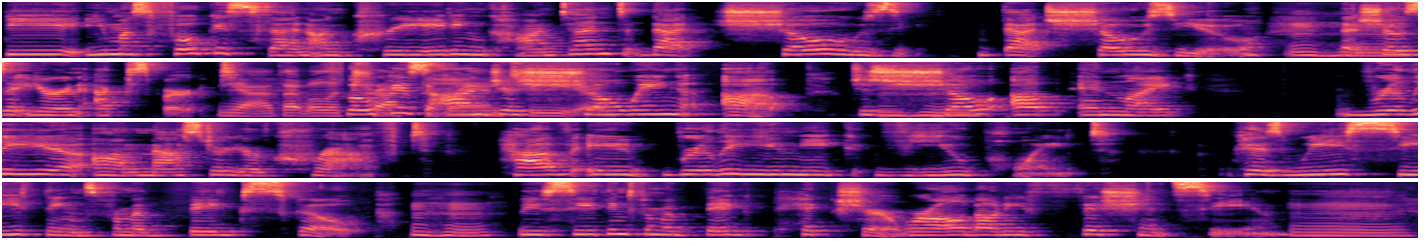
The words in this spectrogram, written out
be you must focus then on creating content that shows that shows you that shows that you're an expert. Mm-hmm. Yeah, that will attract Focus on just showing up. Just Mhm. show up and like really um, master your craft. Have a really unique viewpoint because we see things from a big scope. Mhm. We see things from a big picture. We're all about efficiency. Mm,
